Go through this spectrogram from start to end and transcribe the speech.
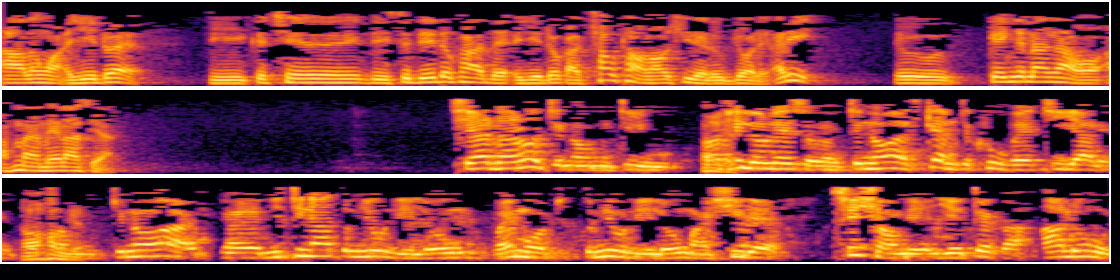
အားလုံးက အရေအတွက် ကချင်စစ်ပြေးဒုက္ခသည် အရေအတွက်က ခြောက်ထောင်လောက် ရှိတယ်လို့ ပြောတယ်။အဲဒီကိန်းဂဏန်းက အမှန်ပဲလား ဆရာ ဆရာတော်တော့ ကျွန်တော်မသိဘူး။ဘာဖြစ်လို့လဲဆိုတော့ ကျွန်တော်က camp တစ်ခုပဲ ကြည့်ရတယ်။ကျွန်တော်က မြစ်ကြီးနားတစ်မြို့နယ်လုံး ဝိုင်းမော်တစ်မြို့နယ်လုံးမှာရှိတဲ့ စစ်ရှောင်တွေ အရေးအတွက်က အားလုံးကို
